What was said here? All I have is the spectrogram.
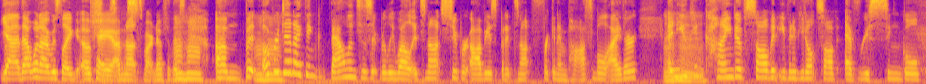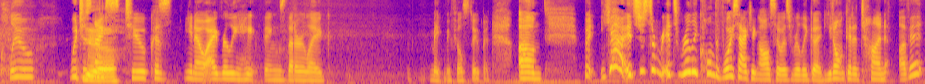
Yeah, that one I was like, okay, I'm not smart enough for this. Um, but Obra Dinn, I think, balances it really well. It's not super obvious, but it's not freaking impossible either. And you can kind of solve it even if you don't solve every single clue, which is Yeah. nice too, because, you know, I really hate things that are like, make me feel stupid. Um, but yeah, it's just, a, it's really cool. And the voice acting also is really good. You don't get a ton of it.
